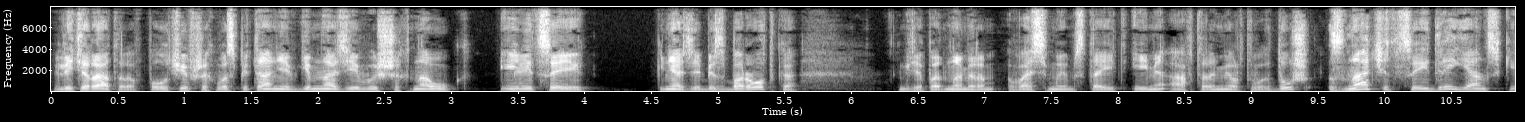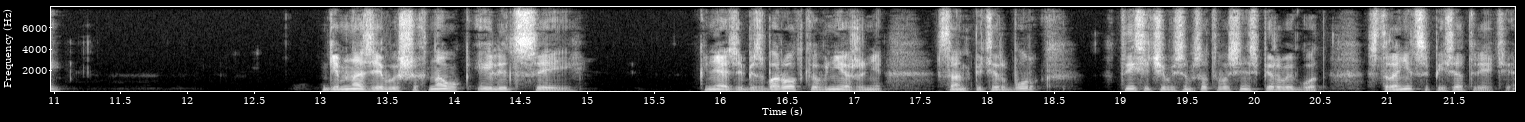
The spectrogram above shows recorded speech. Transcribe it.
литераторов, получивших воспитание в гимназии высших наук и лицее князя Безбородка, где под номером восьмым стоит имя автора «Мертвых душ», значится и Дриянский. Гимназия высших наук и лицей князя Безбородка в Нежине, Санкт-Петербург, 1881 год, страница 53.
